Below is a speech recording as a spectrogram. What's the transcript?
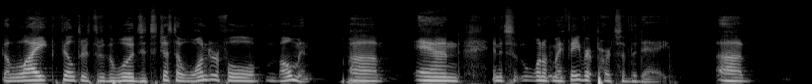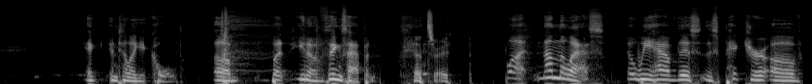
the light filter through the woods, it's just a wonderful moment. Mm-hmm. Uh, and and it's one of my favorite parts of the day. Uh, it, until I get cold. Um, but you know, things happen. That's right. But nonetheless, we have this this picture of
